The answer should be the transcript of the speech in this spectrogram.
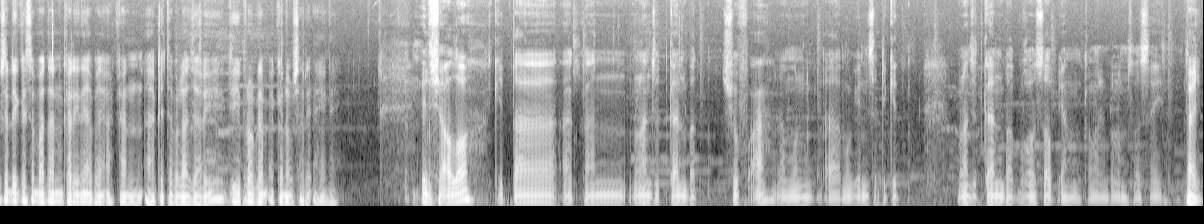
Ustaz, di kesempatan kali ini apa yang akan uh, kita pelajari di program ekonomi syariah ini? Insya Allah kita akan melanjutkan syuf'ah namun uh, mungkin sedikit melanjutkan bab ghosab yang kemarin belum selesai. Baik.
